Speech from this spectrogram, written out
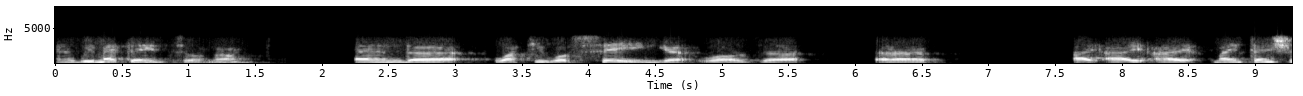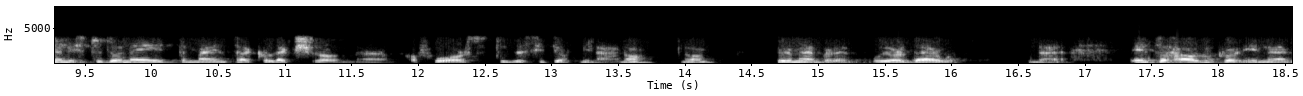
and we met Enzo, no? And uh, what he was saying was, I, I, I, my intention is to donate my entire collection of works to the city of Milano. No, you remember? We were there in uh, Enzo House in, uh,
